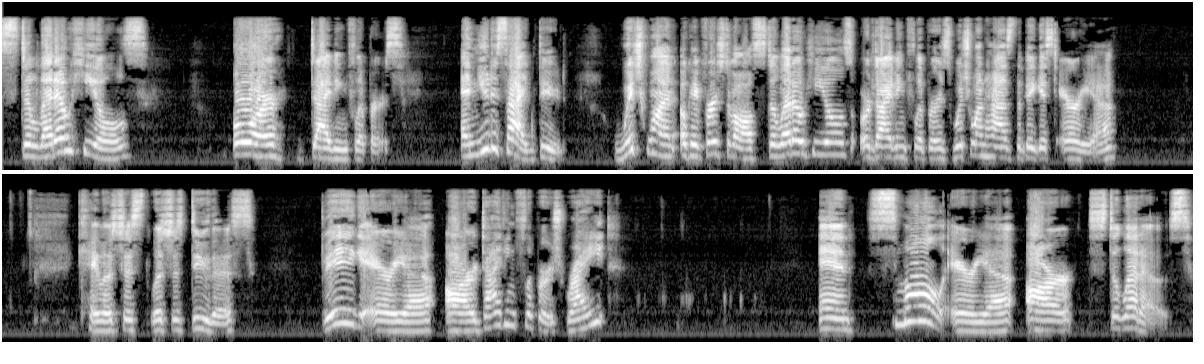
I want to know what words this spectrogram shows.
stiletto heels or diving flippers. And you decide, dude, which one, okay, first of all, stiletto heels or diving flippers, which one has the biggest area? Okay, let's just, let's just do this. Big area are diving flippers, right? And small area are stilettos.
